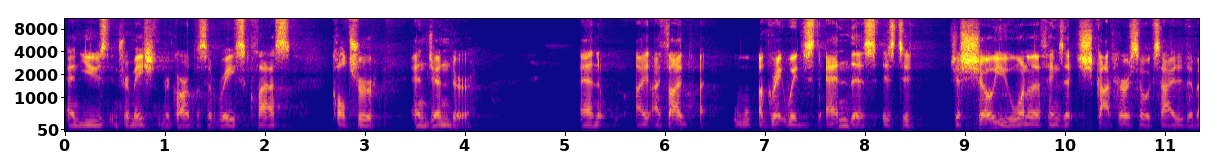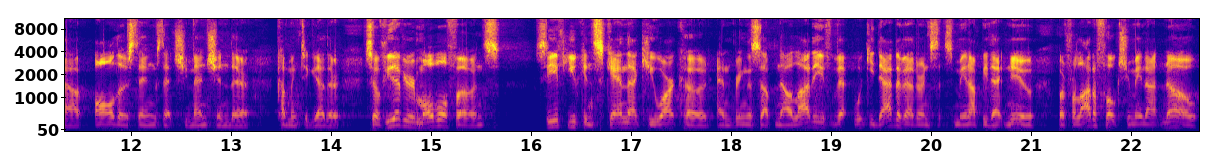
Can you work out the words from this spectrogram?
and use information regardless of race, class, culture, and gender. And I, I thought a great way just to end this is to just show you one of the things that got her so excited about all those things that she mentioned there coming together. So if you have your mobile phones, see if you can scan that QR code and bring this up. Now, a lot of you Wikidata veterans, this may not be that new, but for a lot of folks you may not know,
